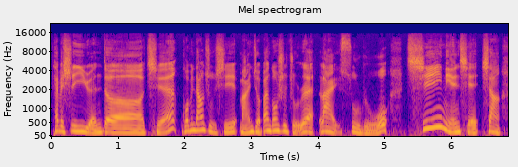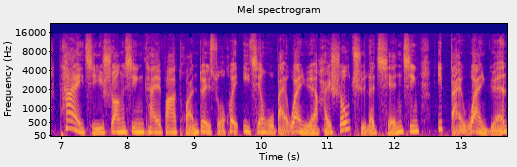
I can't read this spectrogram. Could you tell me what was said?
台北市议员的前国民党主席马英九办公室主任赖素如，七年前向太极双星开发团队索贿一千五百万元，还收取了前金一百万元，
